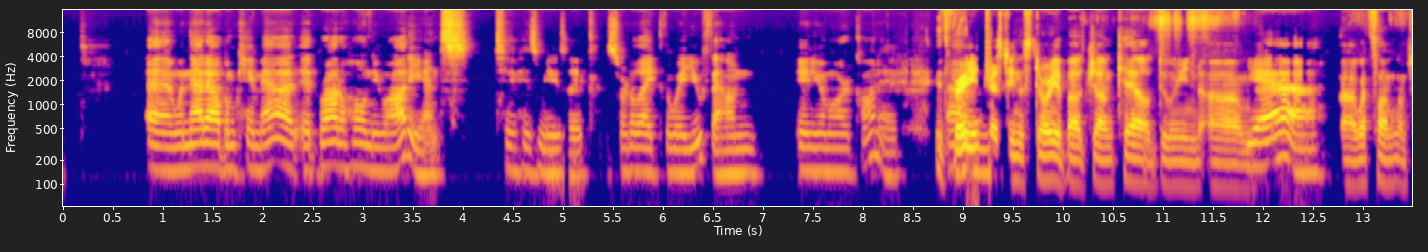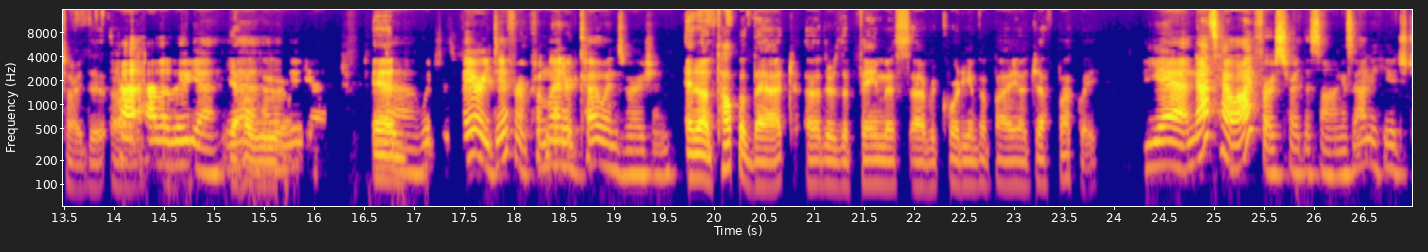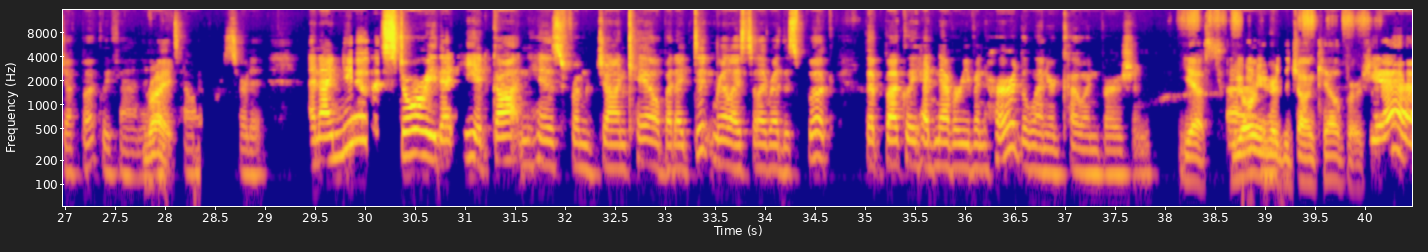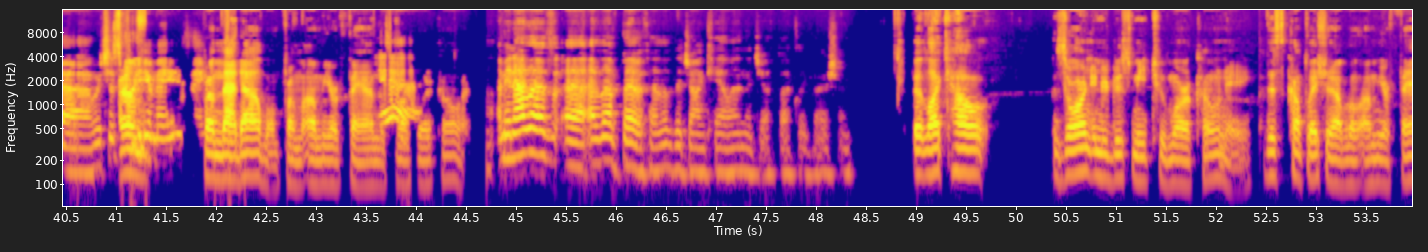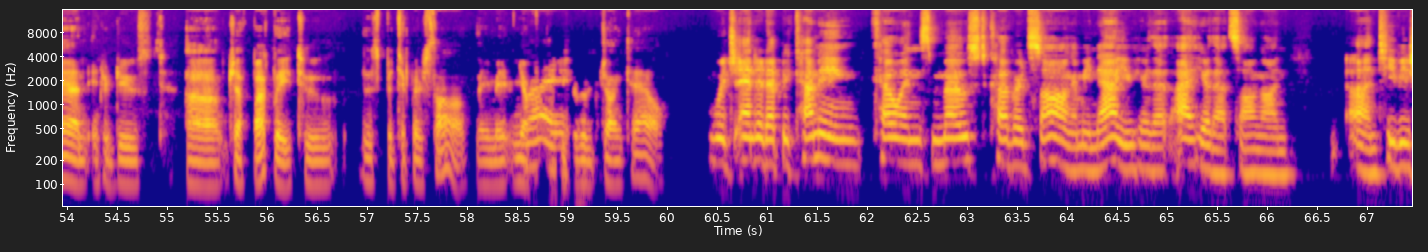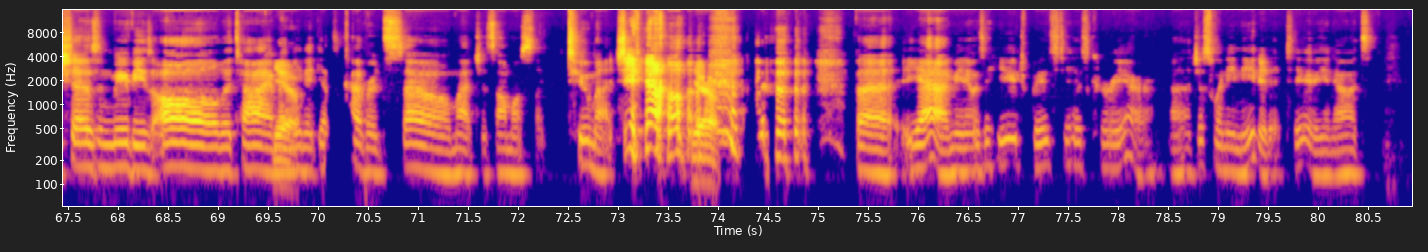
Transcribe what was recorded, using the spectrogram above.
and when that album came out, it brought a whole new audience to his music, sort of like the way you found Ennio Morricone. It's very Um, interesting the story about John Cale doing um yeah, uh what song? I'm sorry, the ha- um Hallelujah. yeah, Yeah, Hallelujah. Hallelujah. And Yeah, which is very different from Leonard Cohen's version. and on top of that, uh, there's a famous uh, recording of it by uh, Jeff Buckley. Yeah, and that's how I first heard the song. Is I'm a huge Jeff Buckley fan, and Right. that's how I first heard it. And I knew the story that he had gotten his from John Cale, but I didn't realize till I read this book that Buckley had never even heard the Leonard Cohen version. Yes, you only Um, heard the John Cale version yeah, which is pretty amazing. from that album from I'm Your Fan, Yeah, Smoke Cohen. I mean, I love uh, I love both. I love the John Cale and the Jeff Buckley version. But like how Zorn introduced me to Morricone, this compilation album I'm Your Fan introduced uh, Jeff Buckley to this particular song. They made you know Right. John Cale. Which ended up becoming Cohen's most covered song. I mean, now you hear that I hear that song on on TV shows and movies all the time. I mean, it gets covered so much. It's almost like too much, you know. yeah, but yeah, I mean, it was a huge boost to his career, uh, just when he needed it too. You know, it's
